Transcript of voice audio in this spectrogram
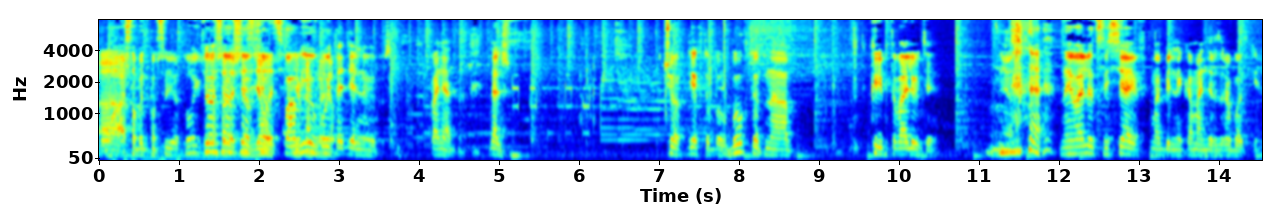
А, а, чтобы инкапсулировать логику, Все, все, все, сделать по view view controller. будет отдельный выпуск. Понятно. Дальше. Че, где кто был? Был кто-то на криптовалюте? Нет. На эволюции CI в мобильной команде разработки.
